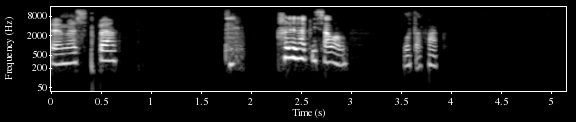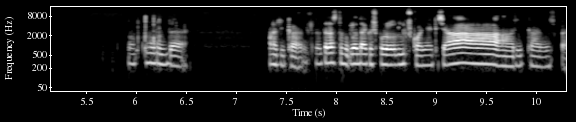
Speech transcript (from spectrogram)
MSP. Ale napisałam. What the fuck. No kurde. Arika MSP. Teraz to wygląda jakoś po ludzku, nie jakieś Arika MSP.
